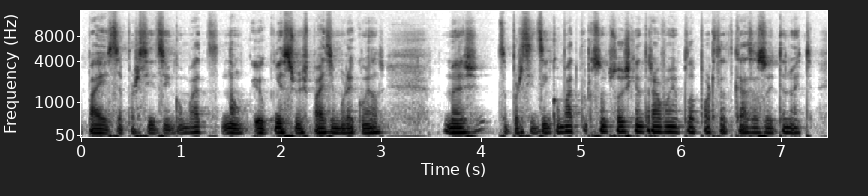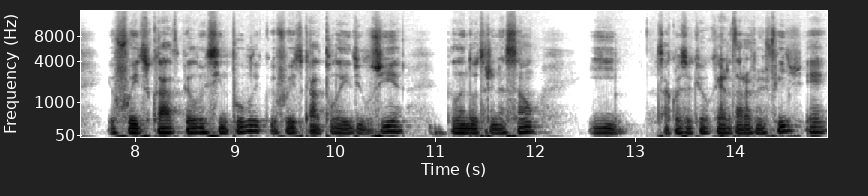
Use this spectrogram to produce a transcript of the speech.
pais desaparecidos em combate. Não, eu conheço os meus pais e morei com eles, mas desaparecidos em combate porque são pessoas que entravam pela porta de casa às 8 da noite. Eu fui educado pelo ensino público, eu fui educado pela ideologia, pela doutrinação e se há coisa que eu quero dar aos meus filhos é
